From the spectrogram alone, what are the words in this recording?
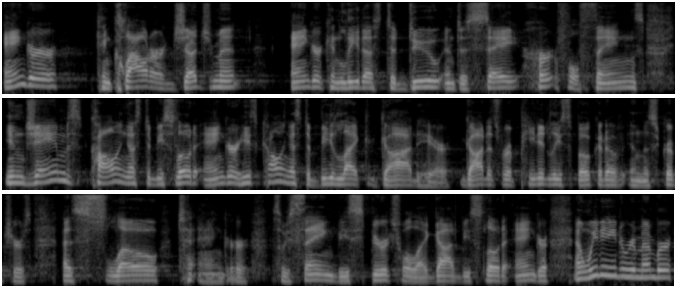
anger can cloud our judgment Anger can lead us to do and to say hurtful things. In James calling us to be slow to anger, he's calling us to be like God here. God is repeatedly spoken of in the scriptures as slow to anger. So he's saying, be spiritual like God, be slow to anger. And we need to remember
